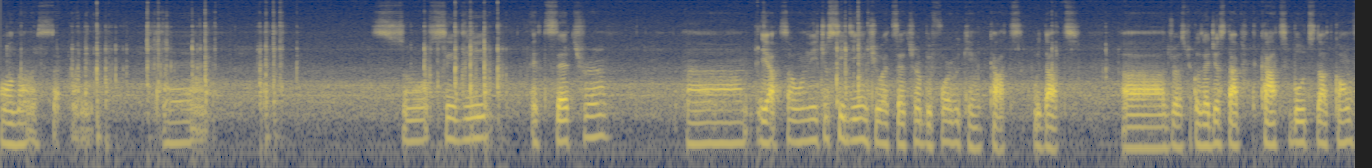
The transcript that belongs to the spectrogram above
hold on a second. Uh, so cd etc um, yeah so we need to cd into etc before we can cat with that uh, address because I just tapped cat boots.conf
